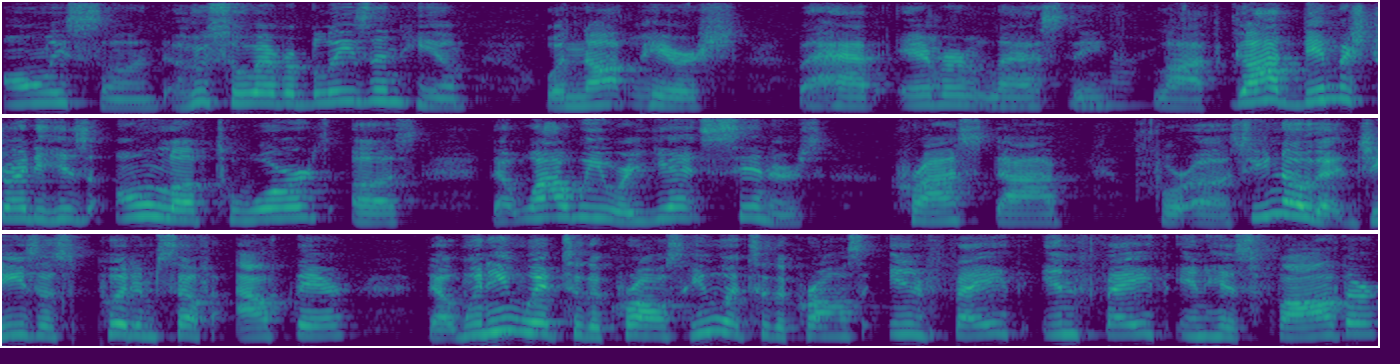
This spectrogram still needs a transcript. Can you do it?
only son that whosoever believes in him will not yes. perish but have everlasting life. God demonstrated his own love towards us that while we were yet sinners Christ died for us. You know that Jesus put himself out there that when he went to the cross, he went to the cross in faith, in faith in his Father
